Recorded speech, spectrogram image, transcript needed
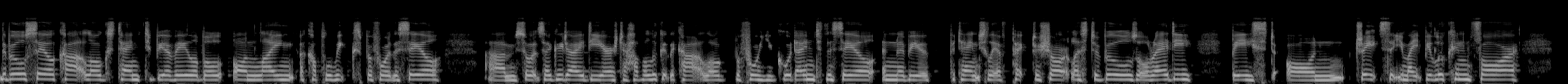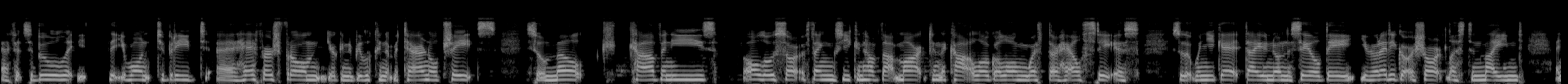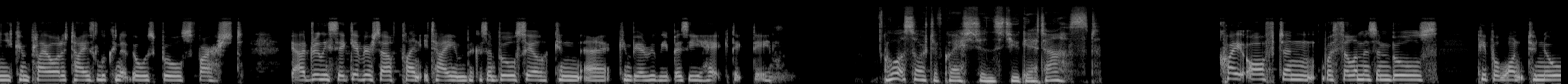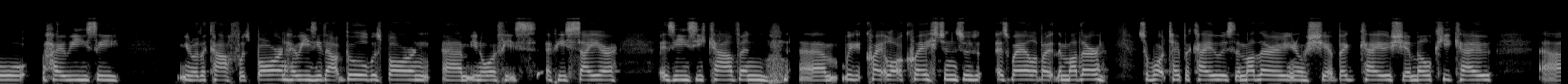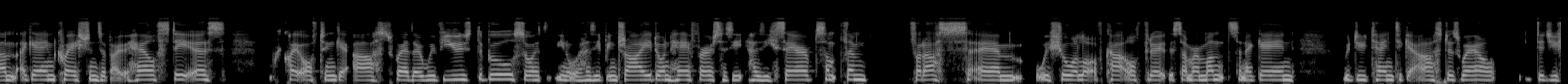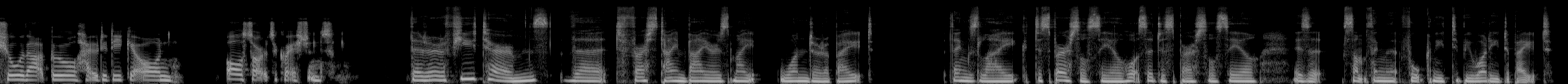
The bull sale catalogues tend to be available online a couple of weeks before the sale, um, so it's a good idea to have a look at the catalogue before you go down to the sale and maybe potentially have picked a short list of bulls already based on traits that you might be looking for. If it's a bull that you, want to breed uh, heifers from, you're going to be looking at maternal traits, so milk, calving ease, all those sort of things. You can have that marked in the catalogue along with their health status so that when you get down on the sale day, you've already got a short list in mind and you can prioritise looking at those bulls first. I'd really say give yourself plenty of time because a bull sale can uh, can be a really busy, hectic day. What sort of questions do you get asked? Quite often with the Limousin bulls, People want to know how easy you know the calf was born, how easy that bull was born. Um, you know if he's if he's sire is easy calving. Um, we get quite a lot of questions as well about the mother. So what type of cow is the mother? You know, is she a big cow? Is she a milky cow? Um, again, questions about health status. We quite often get asked whether we've used the bull. So you know, has he been tried on heifers? Has he has he served something? For us, um, we show a lot of cattle throughout the summer months, and again, we do tend to get asked as well did you show that bull? How did he get on? All sorts of questions. There are a few terms that first time buyers might wonder about. Things like dispersal sale. What's a dispersal sale? Is it something that folk need to be worried about?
